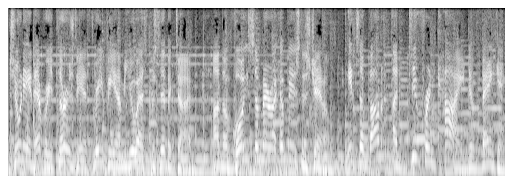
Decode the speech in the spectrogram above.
Tune in every Thursday at 3 p.m. U.S. Pacific Time on the Voice America Business Channel. It's about a different kind of banking.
